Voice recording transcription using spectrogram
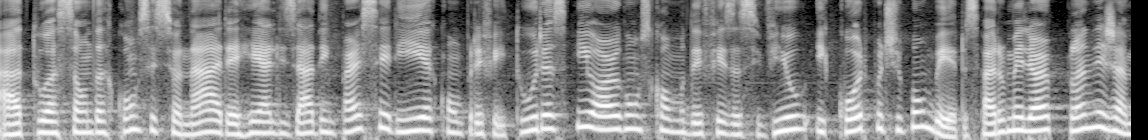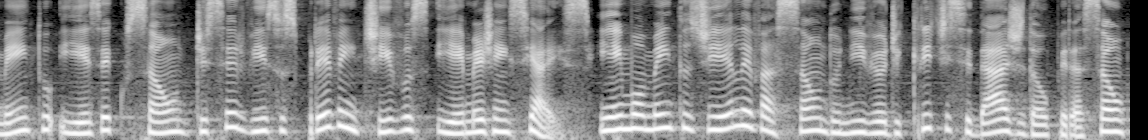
A atuação da concessionária é realizada em parceria com prefeituras e órgãos como Defesa Civil e Corpo de Bombeiros para o melhor planejamento e execução de serviços preventivos e emergenciais. E em momentos de elevação do nível de criticidade da operação,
